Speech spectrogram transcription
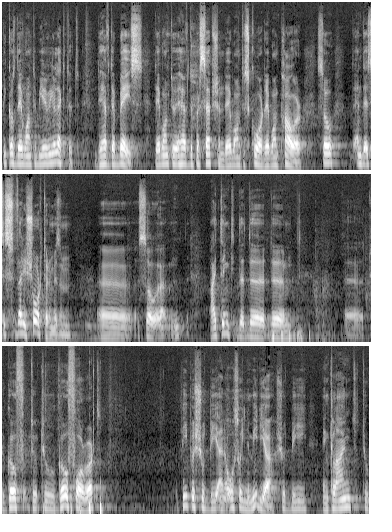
because they want to be re-elected. They have their base. They want to have the perception. They want to score. They want power. So, and this is very short-termism. Uh, so um, I think that the, the to go to, to go forward, people should be, and also in the media, should be inclined to,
